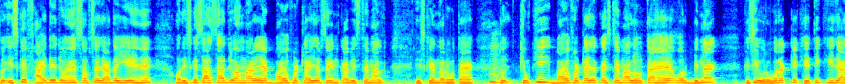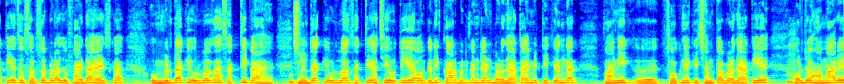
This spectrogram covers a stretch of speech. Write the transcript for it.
तो इसके फ़ायदे जो हैं सबसे ज़्यादा ये हैं और इसके साथ साथ जो हमारे बायो फर्टिलाइजर्स हैं इनका भी इस्तेमाल इसके अंदर होता है। तो क्योंकि बायो फर्टिलाइज़र का इस्तेमाल होता है और बिना किसी उर्वरक की खेती की जाती है तो सबसे बड़ा जो फ़ायदा है इसका वो मृदा की उर्वरता शक्ति पे है। मृदा की उर्वरा शक्ति अच्छी होती है ऑर्गेनिक कार्बन कंटेंट बढ़ जाता है मिट्टी के अंदर पानी सोखने की क्षमता बढ़ जाती है और जो हमारे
